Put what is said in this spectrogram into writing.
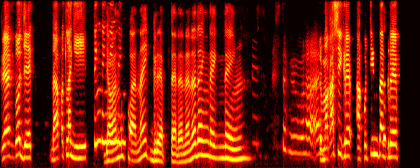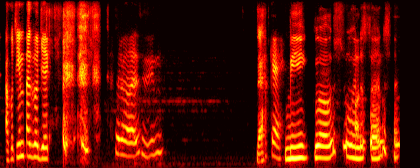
Grab, Gojek, dapat lagi, ting ting. Jangan lupa naik grab. Teng teng. Astagfirullahaladzim. Terima kasih Grab, aku cinta Grab, aku cinta Gojek. Astagfirullahaladzim. Dah. Oke. Because when the sun set.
